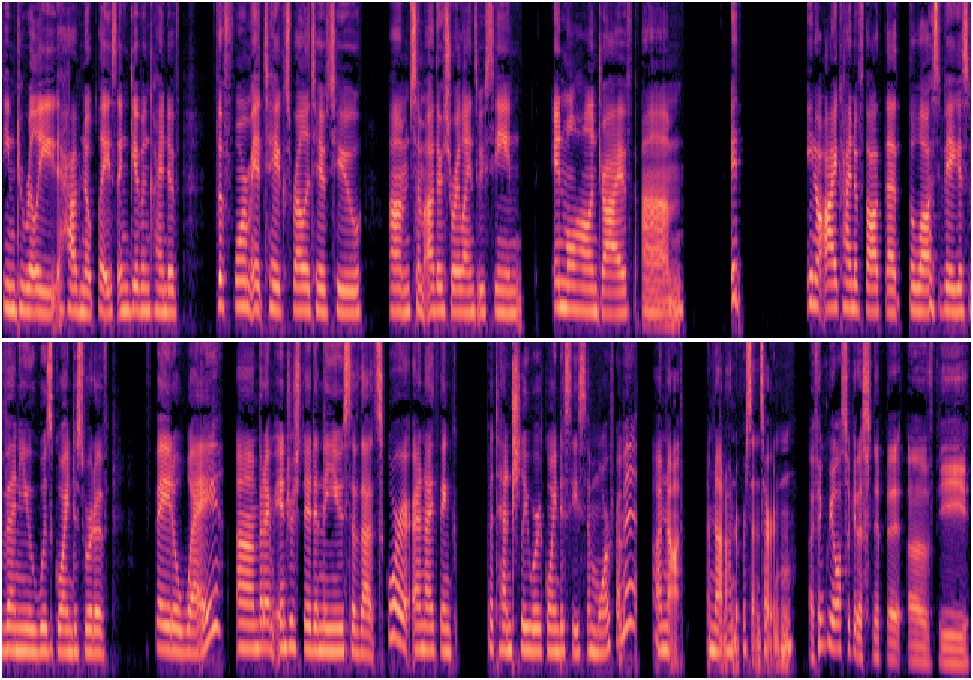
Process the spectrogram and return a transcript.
seemed to really have no place. And given kind of the form it takes relative to um, some other storylines we've seen in Mulholland Drive, um, you know, I kind of thought that the Las Vegas venue was going to sort of fade away. Um, but I'm interested in the use of that score, and I think potentially we're going to see some more from it. I'm not. I'm not 100% certain. I think we also get a snippet of the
